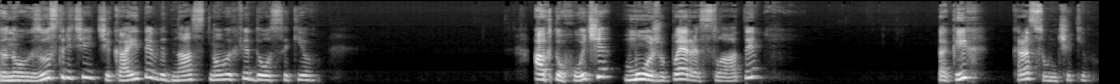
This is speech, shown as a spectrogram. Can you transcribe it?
До нових зустрічей. Чекайте від нас нових відосиків. А хто хоче, можу переслати таких красунчиків.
